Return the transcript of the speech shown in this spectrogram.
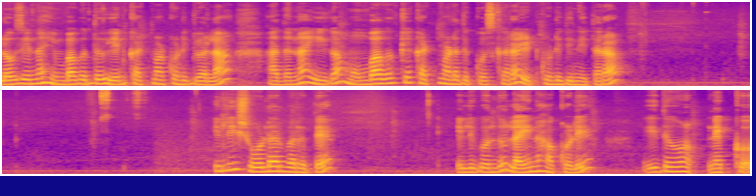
ಬ್ಲೌಸಿನ ಹಿಂಭಾಗದ್ದು ಏನು ಕಟ್ ಮಾಡ್ಕೊಂಡಿದ್ವಲ್ಲ, ಅದನ್ನು ಈಗ ಮುಂಭಾಗಕ್ಕೆ ಕಟ್ ಮಾಡೋದಕ್ಕೋಸ್ಕರ ಇಟ್ಕೊಂಡಿದ್ದೀನಿ ಈ ಥರ ಇಲ್ಲಿ ಶೋಲ್ಡರ್ ಬರುತ್ತೆ. ಇಲ್ಲಿಗೊಂದು ಲೈನ್ ಹಾಕ್ಕೊಳ್ಳಿ ಇದು ನೆಕ್ಕು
